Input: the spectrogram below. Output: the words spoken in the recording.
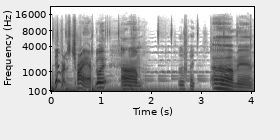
Denver's trash. Go ahead. Um, Oh man.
